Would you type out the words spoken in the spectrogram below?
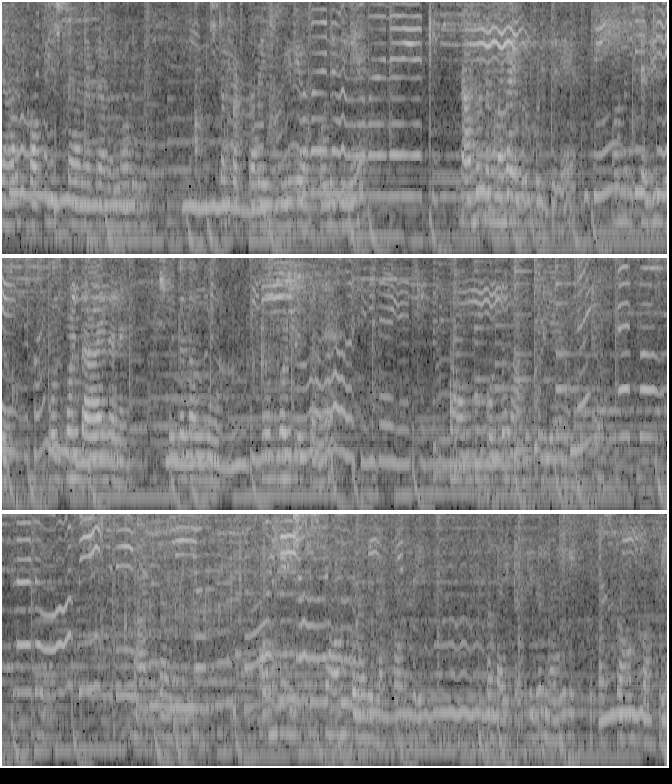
ಯಾರಿಗೆ ಕಾಫಿ ಇಷ್ಟ ಆಗುತ್ತೆ ಅದನ್ನು ನೋಡಿ ಇಷ್ಟಪಡ್ತಾರೆ ಈ ವಿಡಿಯೋ ಅಂದ್ಕೊಂಡಿದ್ದೀನಿ ನಾನು ನನ್ನ ಮಗ ಇಬ್ಬರು ಕುಡಿತೀವಿ. ಅವನು ಸ್ಟಡೀಸು ಓದ್ಕೊಳ್ತಾ ಇದ್ದಾನೆ. ಜೊತೆಲ್ಲ ಅವನು ಓದ್ಕೊಳ್ತಿರ್ತಾನೆ. ಅಂದ್ಬಿಟ್ಟು ಮಾಡ್ತಾ ಇದ್ದೀನಿ. ಅವನಿಗೆ ಇಷ್ಟು ಸ್ಟ್ರಾಂಗ್ ಕೊಡೋದಿಲ್ಲ ಕಾಫಿ ಸ್ವಲ್ಪ ಲೈಟ್ ಇದು ನನಗೆ ಸ್ವಲ್ಪ ಸ್ಟ್ರಾಂಗ್ ಕಾಫಿ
